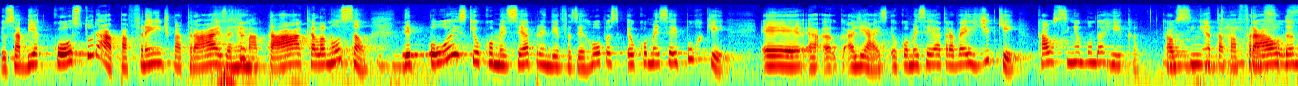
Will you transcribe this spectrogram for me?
Eu sabia costurar para frente, para trás, arrematar, aquela noção. Uhum. Depois que eu comecei a aprender a fazer roupas, eu comecei por quê? É, aliás, eu comecei através de quê? Calcinha bunda rica. Calcinha, uhum. tapa-fralda,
